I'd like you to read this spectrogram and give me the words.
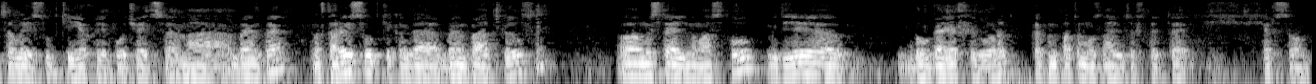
целые сутки ехали, получается, на БМП. На вторые сутки, когда БМП открылся, мы стояли на мосту, где был горевший город. Как мы потом узнали, то, что это Херсон.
